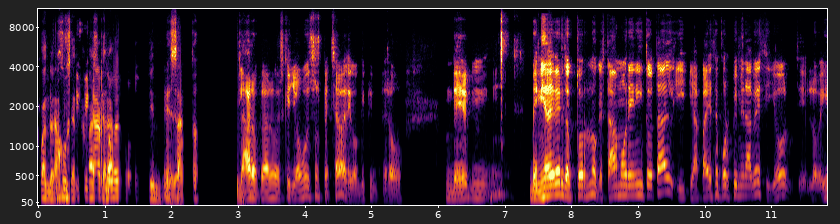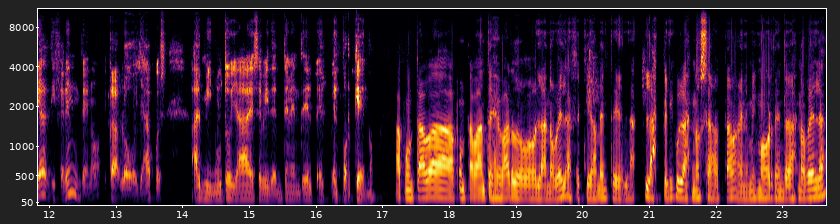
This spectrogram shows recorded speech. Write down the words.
cuando para justificar máscara, luego. Exacto. Claro, claro, es que yo sospechaba, digo, pero mm, venía de ver Doctor No, que estaba morenito tal, y, aparece por primera vez y yo lo veía diferente, ¿no? claro, luego ya, pues al minuto ya es evidentemente el, el, por qué, ¿no? Apuntaba, apuntaba antes Eduardo la novela, efectivamente, las películas no se adaptaban en el mismo orden de las novelas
